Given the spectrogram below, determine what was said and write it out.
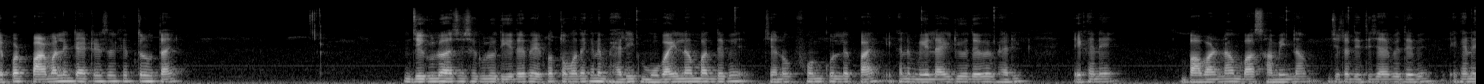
এরপর পার্মানেন্ট অ্যাড্রেসের ক্ষেত্রেও তাই। যেগুলো আছে সেগুলো দিয়ে দেবে। এরপর তোমাদের এখানে ভ্যালিড মোবাইল নাম্বার দেবে, যেন ফোন করলে পায়। এখানে মেল আইডিও দেবে ভ্যালিড এখানে বাবার নাম বা স্বামীর নাম যেটা দিতে চাইবে দেবে। এখানে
